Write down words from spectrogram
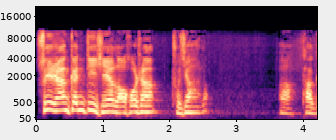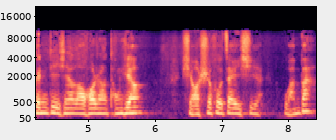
虽然跟地仙老和尚出家了，啊，他跟地仙老和尚同乡，小时候在一起玩伴，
